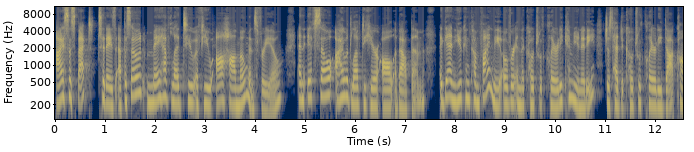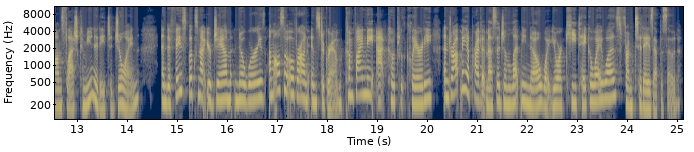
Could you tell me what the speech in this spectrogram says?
I suspect today's episode may have led to a few aha moments for you. And if so, I would love to hear all about them. Again, you can come find me over in the Coach with Clarity community. Just head to coachwithclarity.com slash community to join. And if Facebook's not your jam, no worries. I'm also over on Instagram. Come find me at Coach with Clarity and drop me a private message and let me know what your key takeaway was from today's episode.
